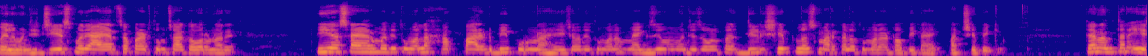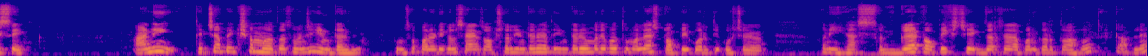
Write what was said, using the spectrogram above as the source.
पहिलं म्हणजे जीएसमध्ये आय आरचा पार्ट तुमचा कव्हर होणार आहे. पी एस आय आरमध्ये तुम्हाला हा पार्ट बी पूर्ण आहे. याच्यामध्ये तुम्हाला मॅक्झिमम म्हणजे जवळपास दीडशे प्लस मार्काला तुम्हाला टॉपिक आहे पाचशे पैकी. त्यानंतर एसे आणि त्याच्यापेक्षा महत्वाचं म्हणजे इंटरव्ह्यू तुमचा पॉलिटिकल सायन्स ऑप्शनल इंटरव्ह्यू आहे इंटरव्ह्यू मध्ये पण तुम्हाला याच टॉपिकवरती क्वेश्चन येणार. आणि ह्या सगळ्या टॉपिक्सचे एक्झरसाइज आपण करतो आहोत आपल्या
